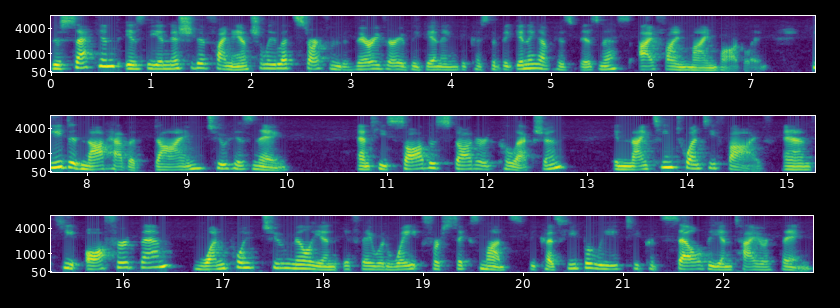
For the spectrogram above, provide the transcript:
The second is the initiative financially. Let's start from the very, very beginning because the beginning of his business I find mind boggling. He did not have a dime to his name. And he saw the Stoddard collection in 1925 and he offered them 1.2 million if they would wait for six months because he believed he could sell the entire thing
